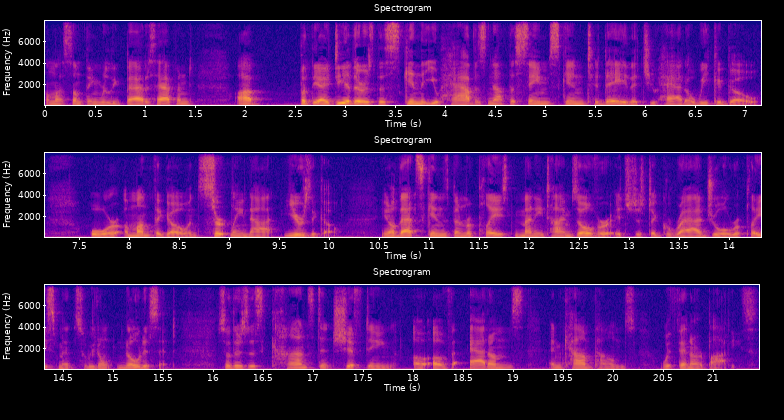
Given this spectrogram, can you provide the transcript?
unless something really bad has happened. Uh, but the idea there is the skin that you have is not the same skin today that you had a week ago or a month ago, and certainly not years ago. You know, that skin's been replaced many times over. It's just a gradual replacement, so we don't notice it. So there's this constant shifting of, of atoms and compounds within our bodies.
